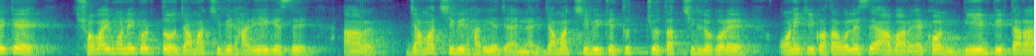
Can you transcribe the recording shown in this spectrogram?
থেকে সবাই মনে করতো জামাত শিবির হারিয়ে গেছে আর জামাত শিবির হারিয়ে যায় নাই। জামাত শিবিরকে তুচ্ছ তাচ্ছিল্য করে অনেকেই কথা বলেছে, আবার এখন বিএনপির তারা,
